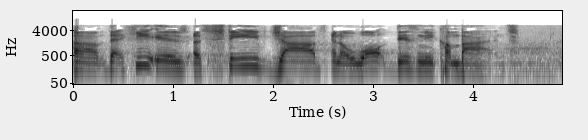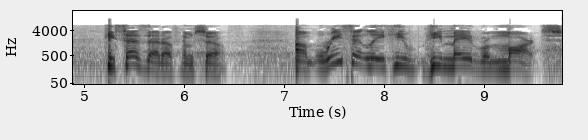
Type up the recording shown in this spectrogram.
uh, that he is a Steve Jobs and a Walt Disney combined. He says that of himself. Um, recently, he he made remarks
